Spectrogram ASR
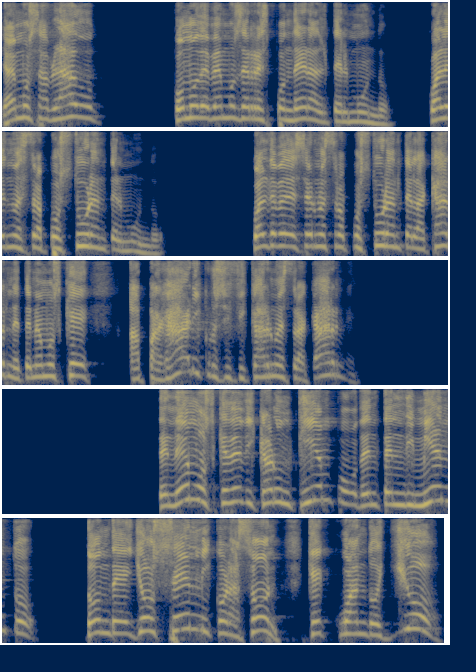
Ya hemos hablado cómo debemos de responder ante el mundo, cuál es nuestra postura ante el mundo, cuál debe de ser nuestra postura ante la carne. Tenemos que apagar y crucificar nuestra carne. Tenemos que dedicar un tiempo de entendimiento donde yo sé en mi corazón que cuando yo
